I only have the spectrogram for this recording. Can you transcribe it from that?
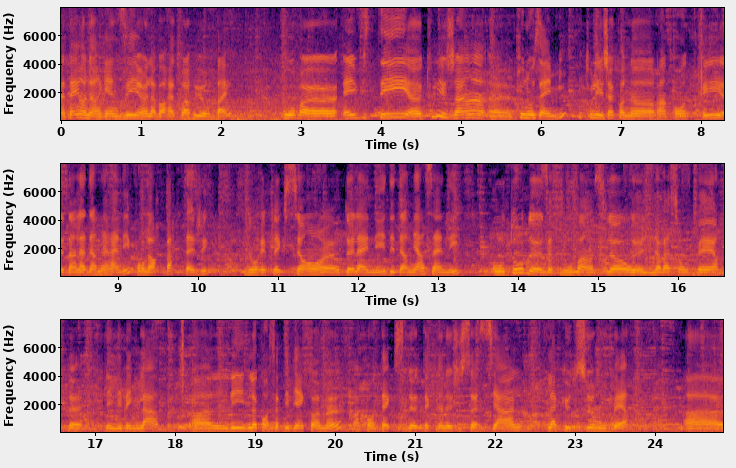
matin, on a organisé un laboratoire urbain pour euh, inviter euh, tous les gens, euh, tous nos amis tous les gens qu'on a rencontrés dans la dernière année pour leur partager nos réflexions de l'année, des dernières années, autour de cette mouvance-là, l'innovation ouverte, les Living Labs, le concept des biens communs en contexte de technologie sociale, la culture ouverte, euh,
